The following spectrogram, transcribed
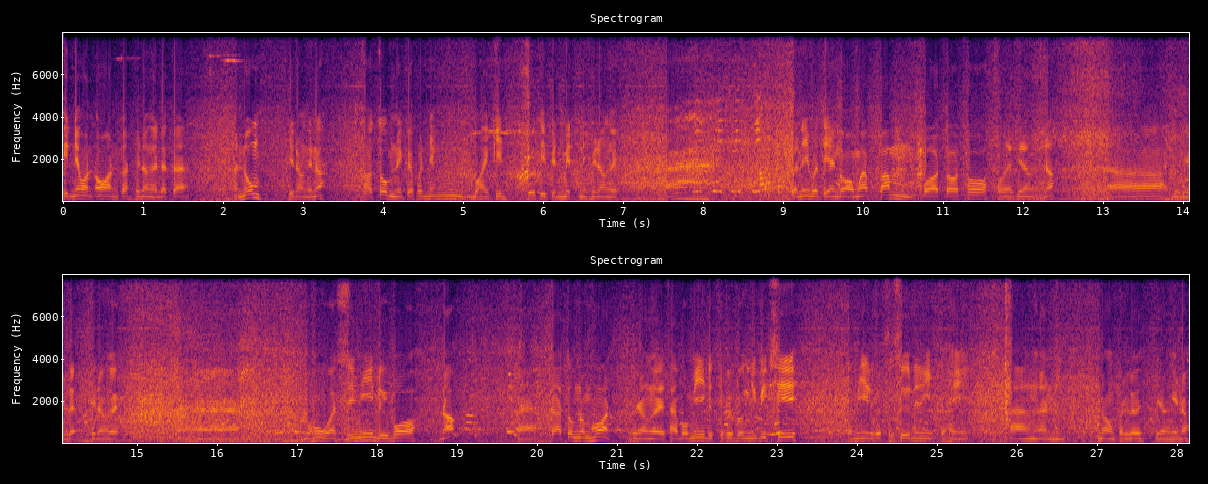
กินแนวอ่อนๆก่อนพี่น้องเองแล้วก็นมพี่น้องเองเนาะข้าวต้มนี่ก็เพิ่นยังบ่ให้กินตัวที่เป็นเม็ดนี่พี่น้องเอ้ยอ่าตอนนี้บ่เตียงก็ออกมาปั๊มปอตทพ่อแม่พี่น้องเอ้ยเนาะอ่าอยู่นี่แหละพี่น้องเอ้ยอ่าบ่ฮู้ว่าสิมีหรือบ่เนาะ อ่ากาต้มน้ำร้อนพี่น้องเอ้ยถ้าบ่มีก็สิไปเบิ่งอยู่บิ๊กซีถ้ามีก็สิซื้อนนี้ก็ให้ทางอันน้องเพิ่นเลยพี่น้องเอ้ยเนาะ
